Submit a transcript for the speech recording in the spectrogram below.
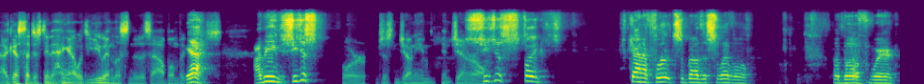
I guess I just need to hang out with you and listen to this album because, Yeah. I mean, she just or just Joni in, in general. she just like kind of floats above this level, above where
